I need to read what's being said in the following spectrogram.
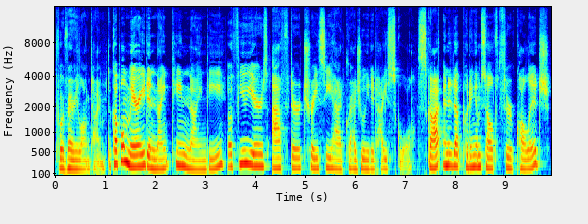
for a very long time. The couple married in 1990, a few years after Traci had graduated high school. Scott ended up putting himself through college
